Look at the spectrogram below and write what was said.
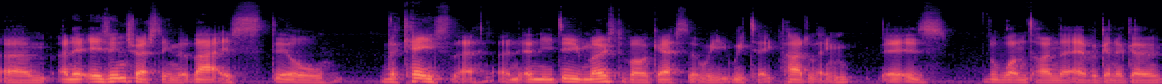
Um, and it is interesting that that is still the case there. And, and you do most of our guests that we, we take paddling is the one time they're ever going to go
